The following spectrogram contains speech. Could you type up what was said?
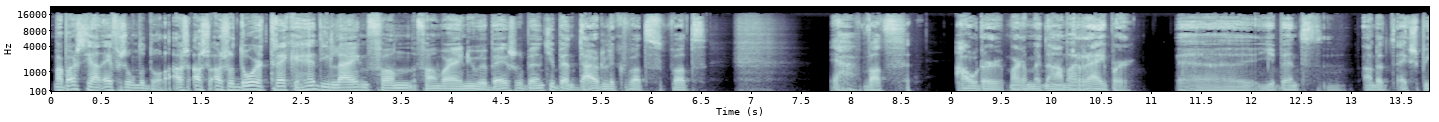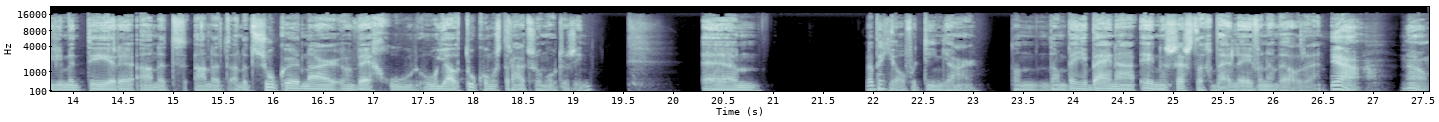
maar Bastiaan, even zonder dolle. Als, als, als we doortrekken, hè, die lijn van, van waar je nu mee bezig bent. Je bent duidelijk wat, wat, ja, wat ouder, maar met name rijper. Eh, je bent aan het experimenteren, aan het, aan, het, aan het zoeken naar een weg hoe, hoe jouw toekomst eruit zou moeten zien. Ehm waar ben je over tien jaar? Dan, dan ben je bijna 61 bij leven en welzijn. Ja, nou,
